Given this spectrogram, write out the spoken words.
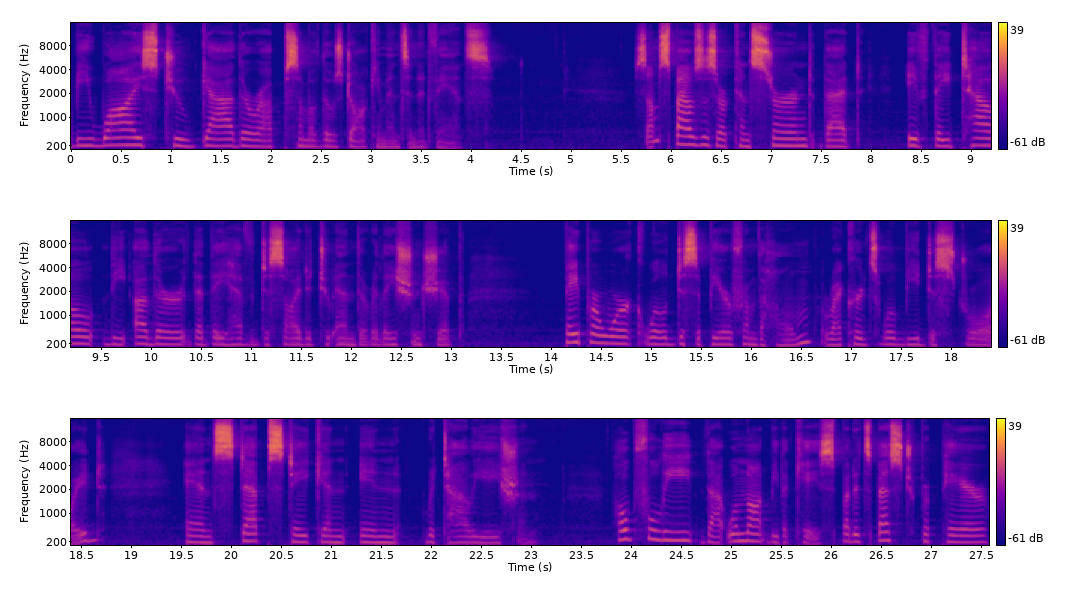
be wise to gather up some of those documents in advance. Some spouses are concerned that if they tell the other that they have decided to end the relationship, paperwork will disappear from the home, records will be destroyed, and steps taken in retaliation. Hopefully, that will not be the case, but it's best to prepare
